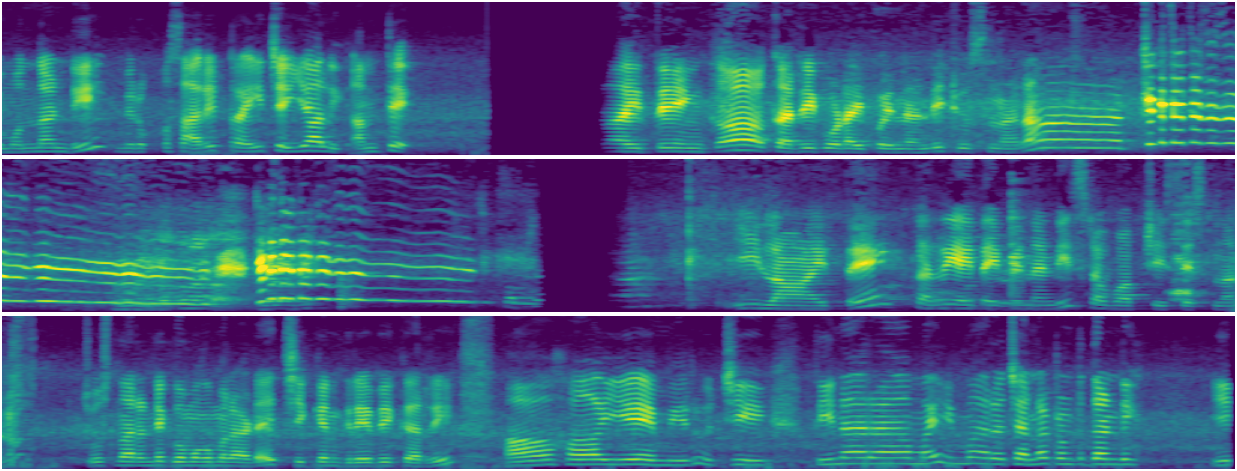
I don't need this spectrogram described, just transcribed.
ఏముందండి? మీరు ఒక్కసారి ట్రై చెయ్యాలి. అంతే. అయితే ఇంకా కర్రీ కూడా అయిపోయిందండి. చూస్తున్నారా? ఇలా అయితే కర్రీ అయితే అయిపోయిందండి. స్టవ్ ఆఫ్ చేసేస్తున్నాను. చూస్తున్నారండి గుమగుమలాడే చికెన్ గ్రేవీ కర్రీ. ఆహా ఏమి రుచి? తినరా మై మరచి అన్నట్టు ఉంటుందండి. ఈ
